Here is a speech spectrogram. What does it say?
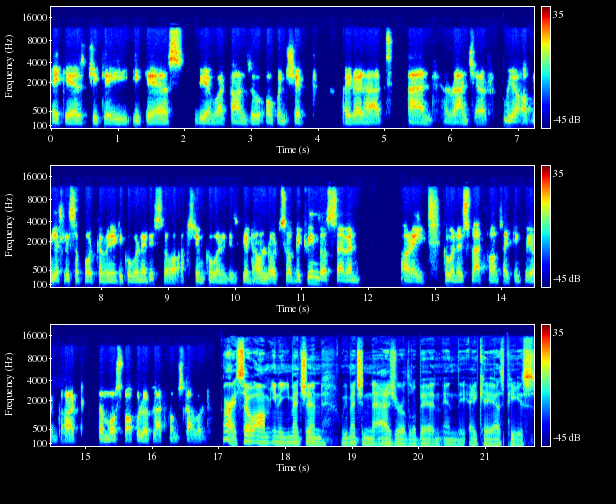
AKS, GKE, EKS, VMware Tanzu, OpenShift by Red Hat, and Rancher. We obviously support community Kubernetes, so upstream Kubernetes if you download. So between those seven or eight Kubernetes platforms, I think we have got the most popular platforms covered. All right. So, um, you know, you mentioned we mentioned Azure a little bit in, in the AKS piece.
